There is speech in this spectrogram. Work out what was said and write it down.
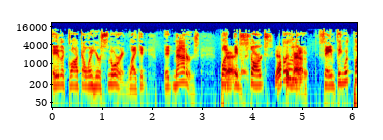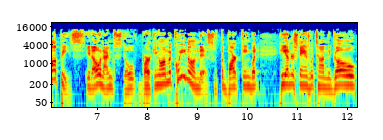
8 o'clock, I want to hear snoring. Like it, it matters. But it starts Yes, early. matters. Same thing with puppies, you know, and I'm still working on McQueen on this with the barking, but he understands what time to go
